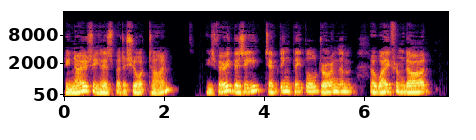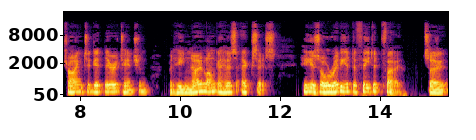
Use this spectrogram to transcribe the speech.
He knows he has but a short time. He's very busy tempting people, drawing them away from God, trying to get their attention, but he no longer has access. He is already a defeated foe. So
